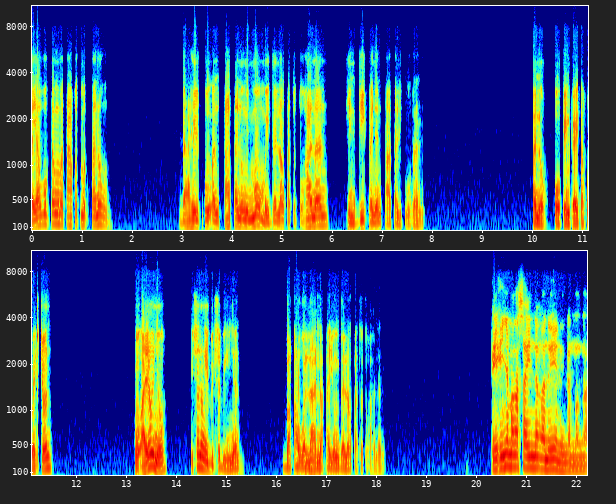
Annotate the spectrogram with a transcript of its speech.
Kaya huwag kang matakot magtanong. Dahil kung ang tatanungin mo may dalang katotohanan, hindi kanyang tatalikuran. Ano, open kayo sa question? Kung ayaw nyo, isa lang ibig sabihin yan. Baka wala na kayong dalang katotohanan. Eh, yun yung mga sign ng ano yun, ng mga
